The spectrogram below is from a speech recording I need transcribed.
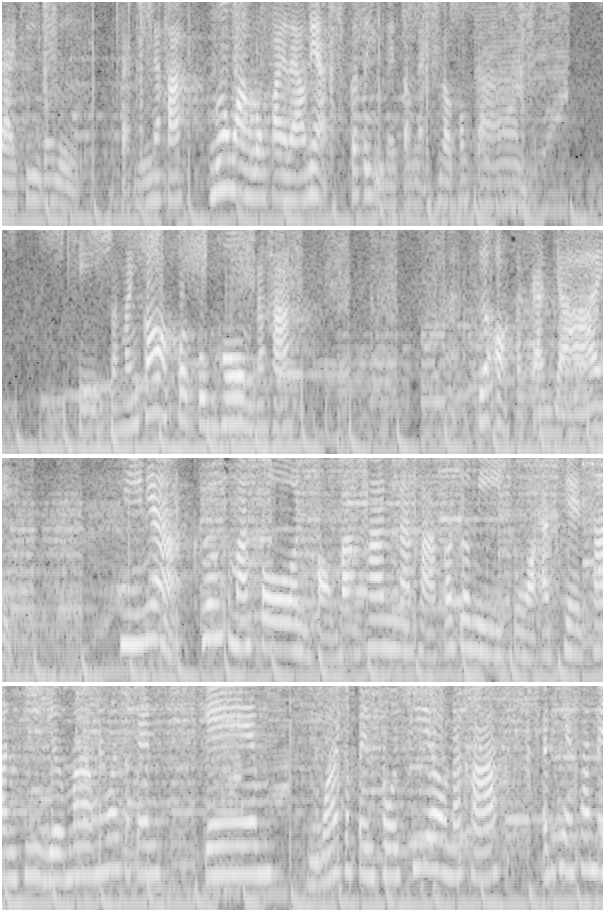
ย้ายที่ได้เลยแบบนี้นะคะ เมื่อวางลงไปแล้วเนี่ยก็จะอยู่ในตำแหน่งที่เราต้องการโอเคจากนั้นก็กดปุ่ม Home นะคะะเพื่อออกจากการย้ายทีนี้เนี่ยเครื่องสมาร์ทโฟนของบางท่านนะคะ ก็จะมีตัวแอปพลิเคชันที่เยอะมาก ไม่ว่าจะเป็นเกม หรือว่าจะเป็นโซเชียลนะคะ แอปพลิเคชันใน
